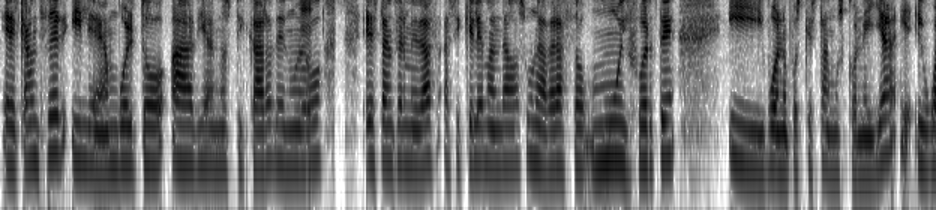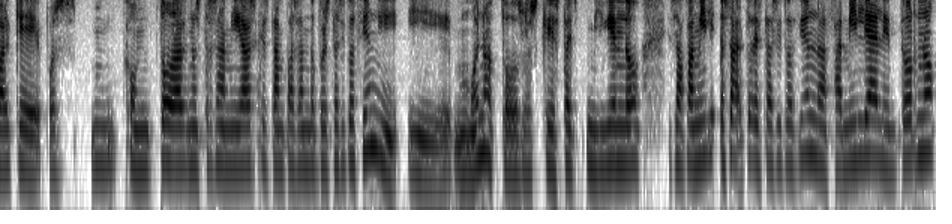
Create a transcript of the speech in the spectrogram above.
el cáncer y le han vuelto a diagnosticar de nuevo esta enfermedad. Así que le mandamos un abrazo muy fuerte y bueno, pues que estamos con ella, igual que pues mm, con todas nuestras amigas que están pasando por esta situación y, y, bueno, todos los que estáis viviendo esa familia, o sea, toda esta situación, la familia, el entorno,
